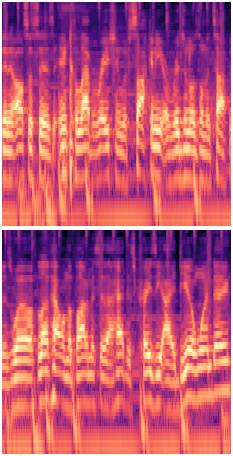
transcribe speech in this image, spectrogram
Then it also says in collaboration with Saucony Originals on the top as well. Love how on the bottom it says I had this crazy idea one day.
